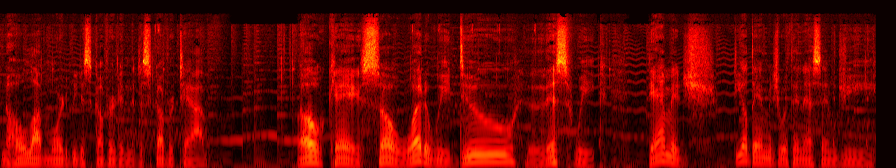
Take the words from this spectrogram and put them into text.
and a whole lot more to be discovered in the Discover tab. Okay, so what do we do this week? Damage. Deal damage with an SMG.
